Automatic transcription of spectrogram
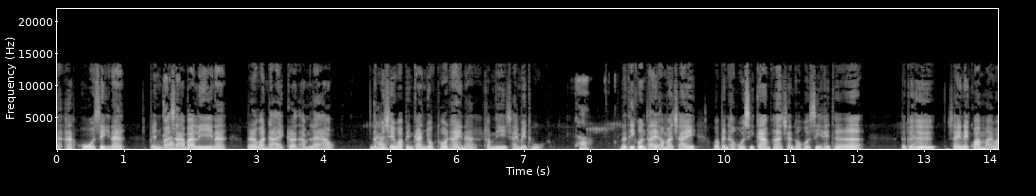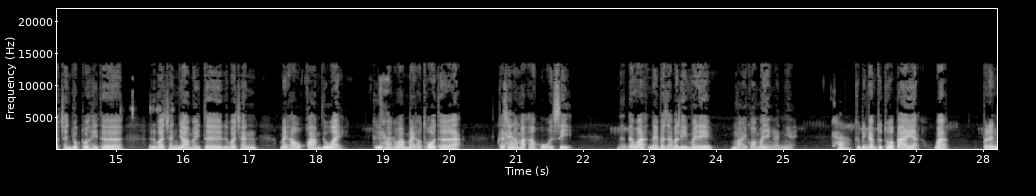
นะอโหสินะ เป็นภาษาบาลีนะ แปลว่าได้กระทำแล้วนะค่ะไม่ใช่ว่าเป็นการยกโทษให้นะคำนี้ใช้ไม่ถูก ค่ะแต่ที่คนไทยเอามาใช้ว่าเป็นอโหสิกรรมอะฉันอโหสิให้เธอนั่นก็คือใช้ในความหมายว่าฉันยกโทษให้เธอ หรือว่าฉันยอมให้เธอ หรือว่าฉันไม่เอาความด้วย คือหมายความว่าไม่เอาโทษเธออะก็ใช้คำว่าอโหสินะ แต่ว่าในภาษาบาลีไม่ได้หมายความว่าอย่างนั้นไงค่ะคือเป็นกรรมทั่วๆไปอะว่า เพราะฉะนั้น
